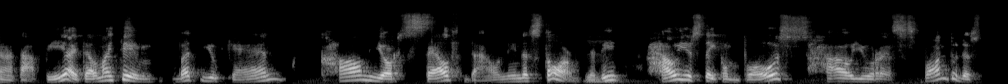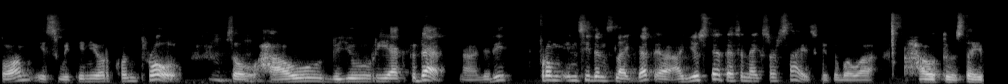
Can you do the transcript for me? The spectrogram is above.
Nah tapi I tell my team, but you can calm yourself down in the storm. Jadi how you stay composed, how you respond to the storm is within your control. Mm-hmm. So how do you react to that? Nah, jadi from incidents like that, uh, I use that as an exercise gitu bahwa how to stay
